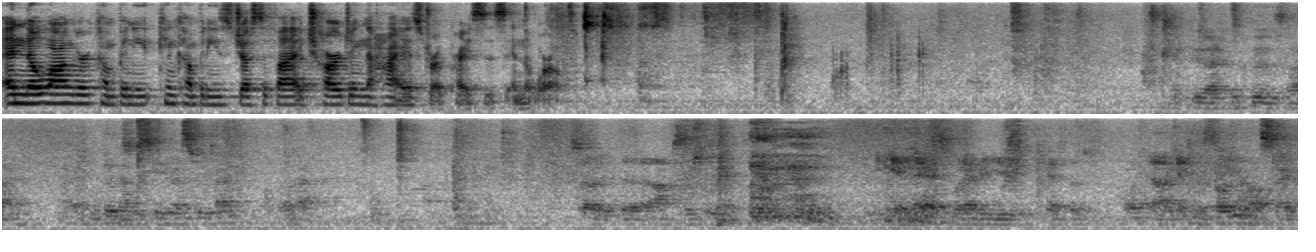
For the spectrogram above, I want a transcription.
and no longer company, can companies justify charging the highest drug prices in the world. Thank you. That concludes our. our Oops, you see the rest of your time? Okay. So the opposition, you get there, it's whatever you get the, uh, get the podium, I'll start.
